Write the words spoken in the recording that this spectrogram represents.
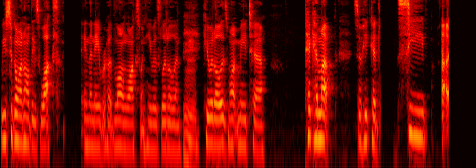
we used to go on all these walks in the neighborhood, long walks when he was little, and mm. he would always want me to pick him up so he could see uh,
